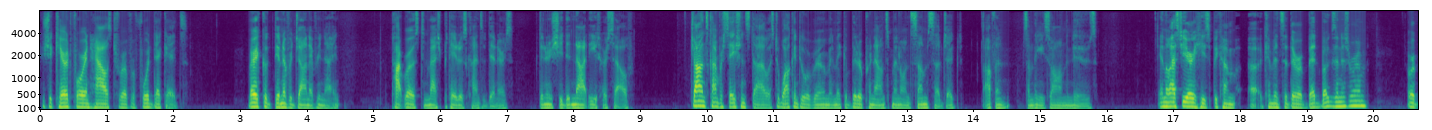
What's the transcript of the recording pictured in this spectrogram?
who she cared for and housed for over four decades. Mary cooked dinner for John every night pot roast and mashed potatoes kinds of dinners, dinners she did not eat herself. John's conversation style was to walk into a room and make a bitter pronouncement on some subject, often something he saw on the news. In the last year, he's become uh, convinced that there are bed bugs in his room, or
